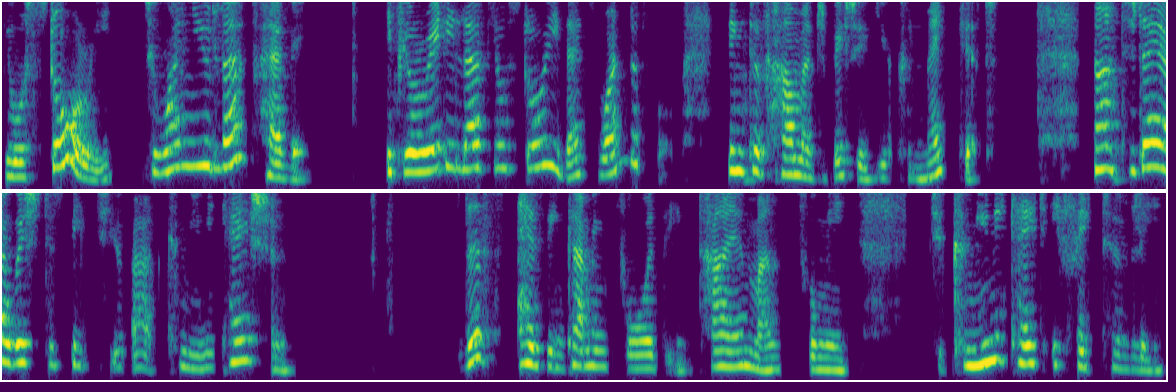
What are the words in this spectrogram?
your story to one you love having. If you already love your story, that's wonderful. Think of how much better you can make it. Now, today I wish to speak to you about communication. This has been coming forward the entire month for me to communicate effectively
